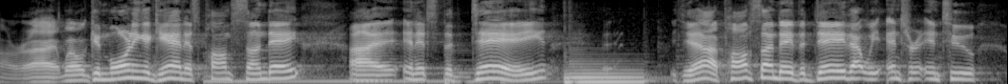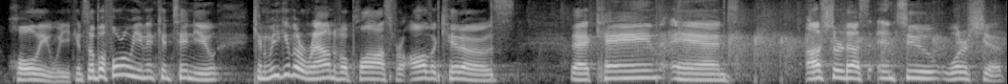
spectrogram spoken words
All right. Well, good morning again. It's Palm Sunday, uh, and it's the day, yeah, Palm Sunday, the day that we enter into Holy Week. And so before we even continue, can we give a round of applause for all the kiddos that came and ushered us into worship?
